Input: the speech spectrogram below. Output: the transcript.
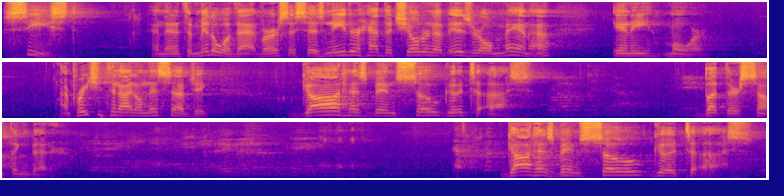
ceased." And then at the middle of that verse, it says, Neither had the children of Israel manna any more. I'm preaching tonight on this subject. God has been so good to us, but there's something better. God has been so good to us,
